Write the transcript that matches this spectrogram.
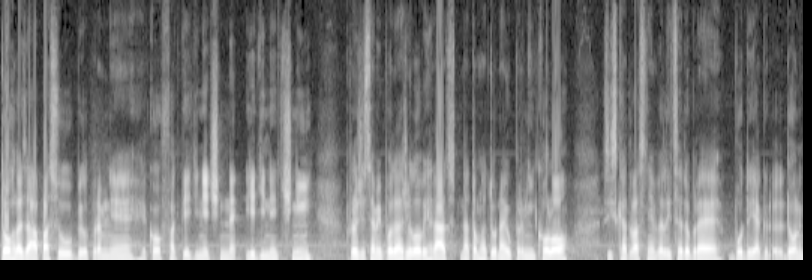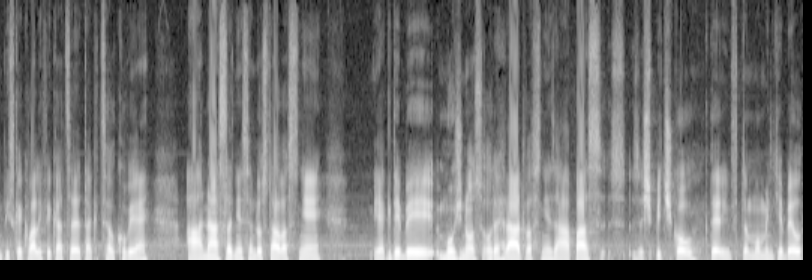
tohle zápasu, byl pro mě jako fakt jedinečný, jedinečný, protože se mi podařilo vyhrát na tomhle turnaju první kolo, získat vlastně velice dobré body jak do olympijské kvalifikace, tak celkově. A následně jsem dostal vlastně jak kdyby možnost odehrát vlastně zápas se špičkou, který v tom momentě byl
